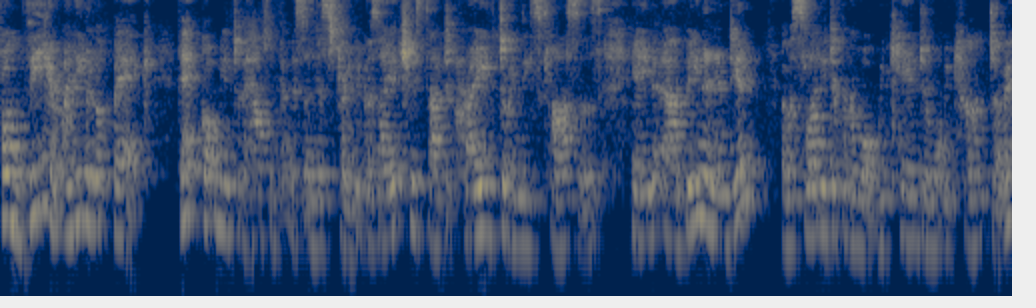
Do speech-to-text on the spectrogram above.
From there, I never looked back that got me into the health and fitness industry because I actually started to crave doing these classes and uh, being an Indian it was slightly different on what we can do and what we can't do.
